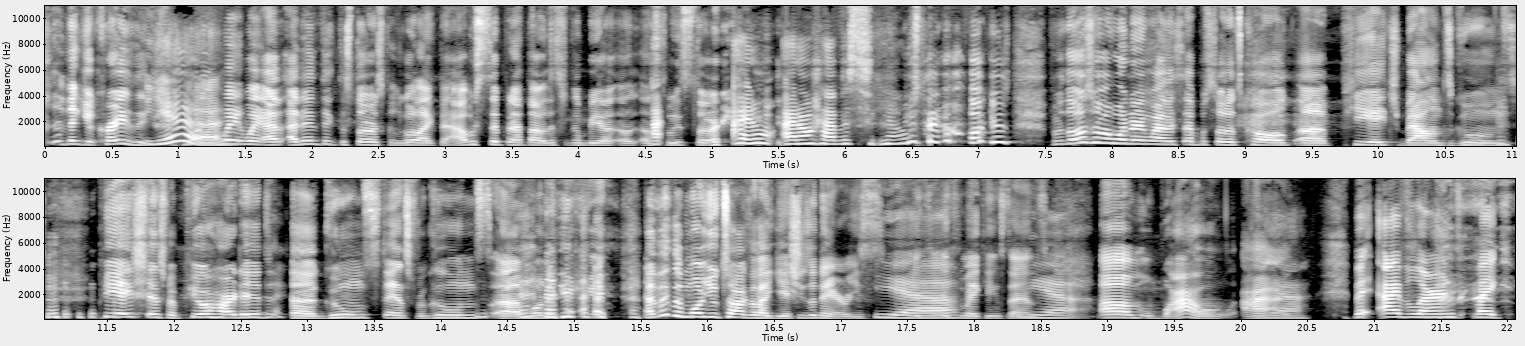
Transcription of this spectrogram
I think you're crazy. Yeah. Wait, wait, wait. I, I didn't think the story was gonna go like that. I was sipping. I thought this was gonna be a, a, a sweet story. I don't. I don't have a no. You think fuckers- For those who are wondering why this episode is called uh, PH Balance Goons, PH stands for Pure Hearted. Uh, goons stands for Goons. Uh, Monique, I think the more you talk, they're like, yeah, she's an Aries. Yeah. it's, making sense. Yeah. Um. Wow. I, Yeah. But I've learned like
